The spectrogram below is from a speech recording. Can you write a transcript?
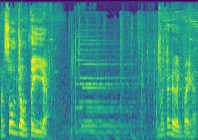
มันซุ่มโจมตีอะ มันก็เดินไปฮะ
